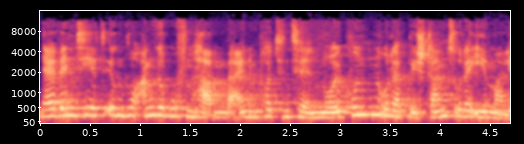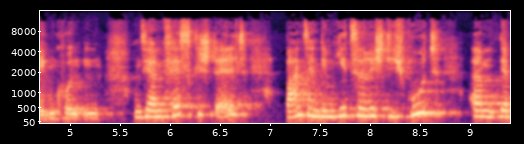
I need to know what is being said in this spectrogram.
Naja, wenn Sie jetzt irgendwo angerufen haben bei einem potenziellen Neukunden oder Bestands- oder ehemaligen Kunden und Sie haben festgestellt, Wahnsinn, dem geht's ja richtig gut, ähm, der,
